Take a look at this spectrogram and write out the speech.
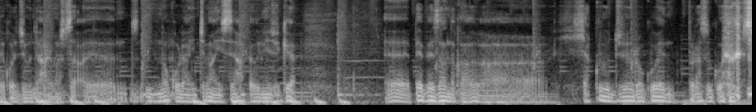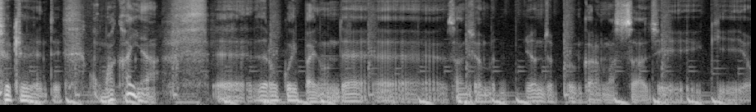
えこれ自分で貼りました、えー、残りは1万1829円、えー、ペーペー残高が116円プラス519円って細かいな、えー、で6個1杯飲んで、えー、34分40分からマッサージ機を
